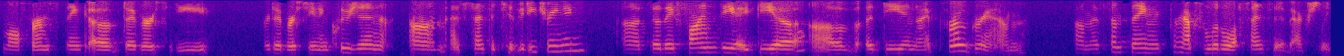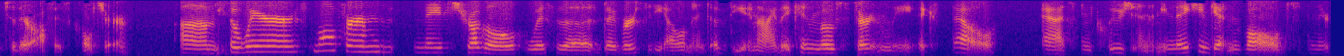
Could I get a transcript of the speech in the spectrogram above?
small firms think of diversity or diversity and inclusion um, as sensitivity training. Uh, so they find the idea of a D&I program um, as something perhaps a little offensive actually to their office culture. Um, so where small firms may struggle with the diversity element of D&I, they can most certainly excel at inclusion. I mean, they can get involved in their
